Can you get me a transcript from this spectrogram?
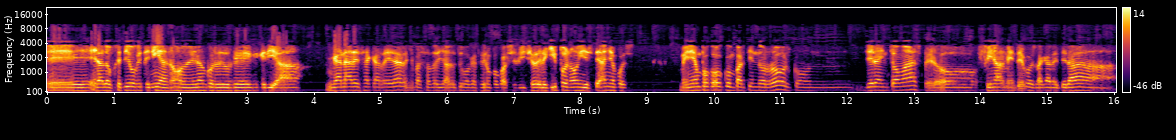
eh, era el objetivo que tenía, ¿no? Era un corredor que, que quería ganar esa carrera. El año pasado ya lo tuvo que hacer un poco al servicio del equipo, ¿no? Y este año, pues, venía un poco compartiendo rol con Geraint Thomas, pero finalmente, pues, la carretera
